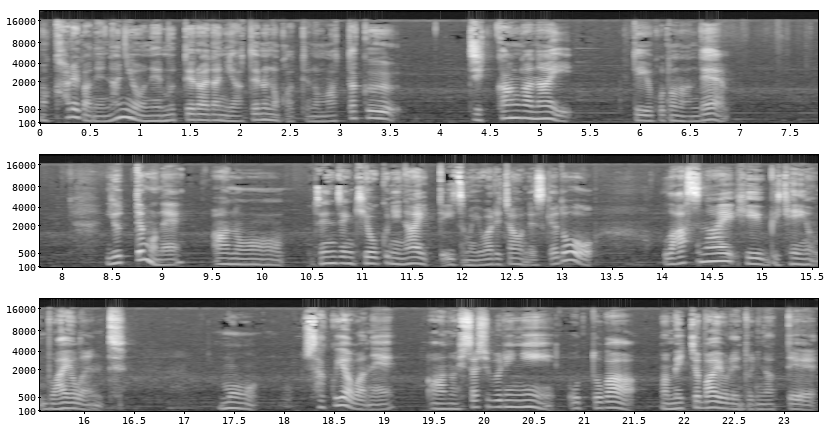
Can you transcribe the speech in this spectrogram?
まあ彼がね何を眠ってる間にやってるのかっていうのを全く実感がないっていうことなんで言ってもねあの全然記憶にないっていつも言われちゃうんですけど Last night he became violent. もう昨夜はねあの久しぶりに夫が、まあ、めっちゃバイオレントになって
